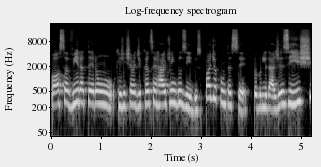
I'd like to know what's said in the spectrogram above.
possa vir a ter um que a gente chama de câncer radioinduzido. Isso pode acontecer. A probabilidade existe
